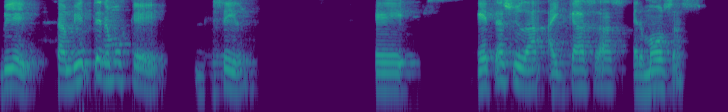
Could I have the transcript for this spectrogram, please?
Bien, también tenemos que decir que en esta ciudad hay casas hermosas,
